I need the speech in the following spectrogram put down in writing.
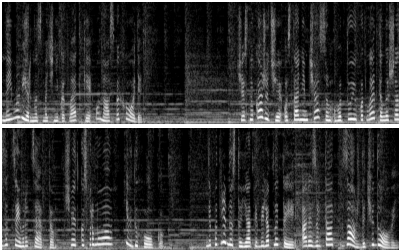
неймовірно смачні котлетки у нас виходять. Чесно кажучи, останнім часом готую котлети лише за цим рецептом. Швидко сформував і в духовку. Не потрібно стояти біля плити, а результат завжди чудовий.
